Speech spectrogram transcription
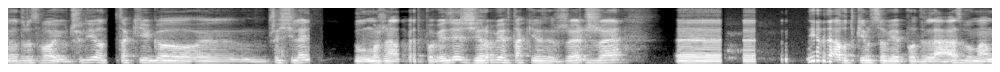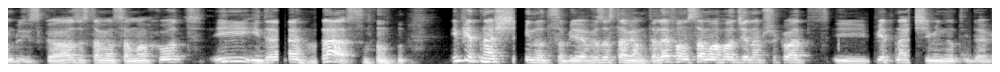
e, od rozwoju, czyli od takiego e, przesilenia, można nawet powiedzieć, robię takie rzecz, że e, e, jadę autkiem sobie pod las, bo mam blisko, zostawiam samochód i idę w las. I 15 minut sobie zostawiam telefon w samochodzie na przykład i 15 minut idę w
